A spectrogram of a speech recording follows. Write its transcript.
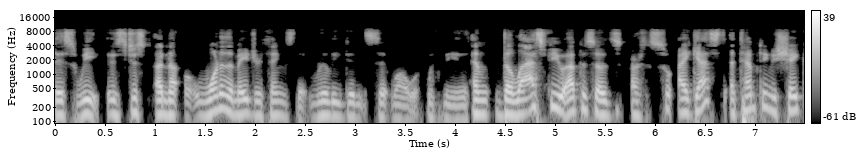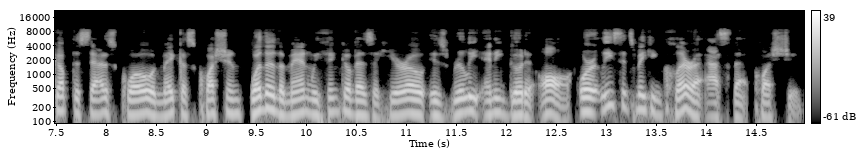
this week. It's just an, one of the major things that really didn't sit well with, with me. And the last few episodes are, so, I guess, attempting to shake up the status quo and make us question whether the man we think of as a hero is really any good at all. Or at least it's making Clara ask that question.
